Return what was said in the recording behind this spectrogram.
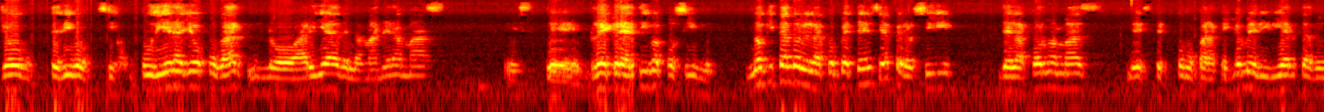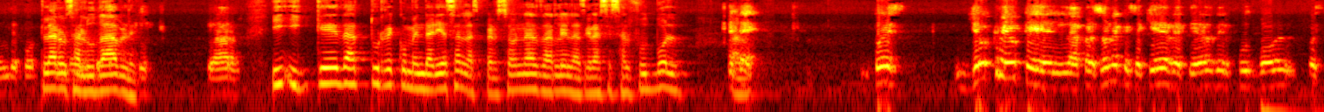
yo te digo, si pudiera yo jugar, lo haría de la manera más este, recreativa posible. No quitándole la competencia, pero sí de la forma más, este, como para que yo me divierta de un deporte. Claro, saludable. Claro. ¿Y, ¿Y qué edad tú recomendarías a las personas darle las gracias al fútbol? pues yo creo que la persona que se quiere retirar del fútbol, pues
